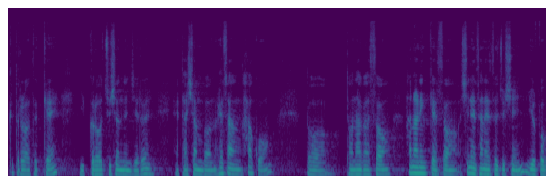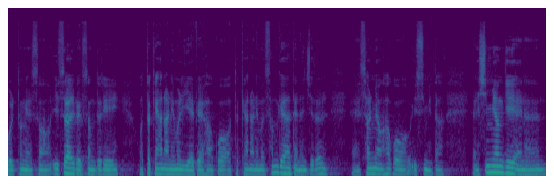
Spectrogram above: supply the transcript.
그들을 어떻게 이끌어 주셨는지를 다시 한번 회상하고 또 더 나가서 하나님께서 신의 산에서 주신 율법을 통해서 이스라엘 백성들이 어떻게 하나님을 예배하고 어떻게 하나님을 섬겨야 되는지를 설명하고 있습니다. 신명기에는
